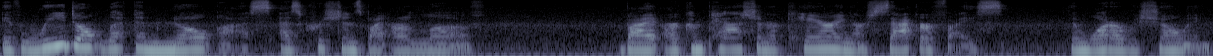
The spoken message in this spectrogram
if we don't let them know us as Christians by our love, by our compassion, our caring, our sacrifice, then what are we showing?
